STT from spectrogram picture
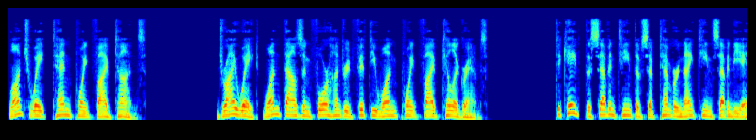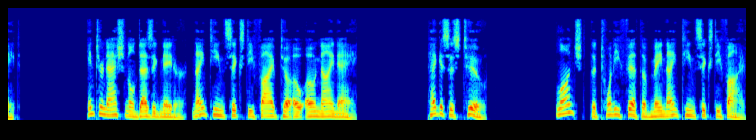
Launch weight 10.5 tons. Dry weight 1451.5 kilograms. Decade the 17th of September 1978. International designator 1965 009A. Pegasus 2 Launched the 25th of May 1965.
